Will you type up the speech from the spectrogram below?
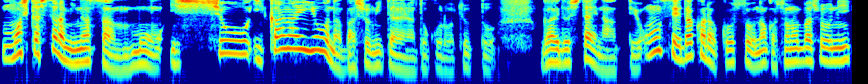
もしかしたら皆さんも一生行かないような場所みたいなところをちょっとガイドしたいなっていう音声だからこそなんかその場所に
